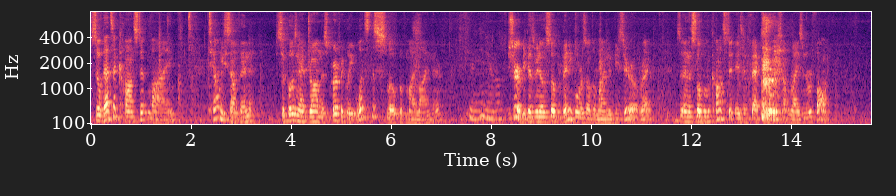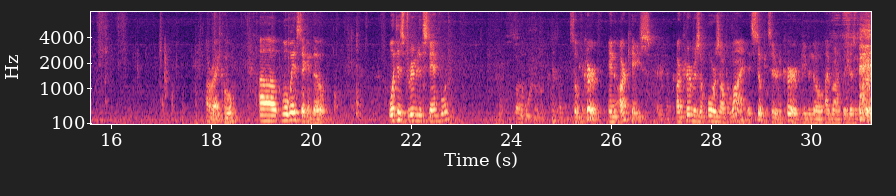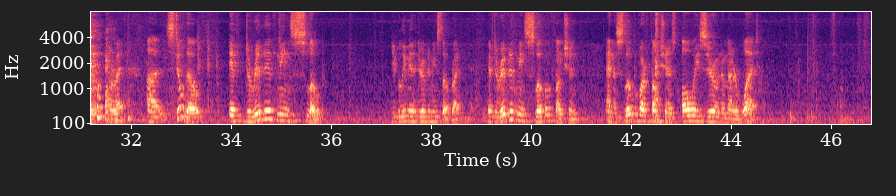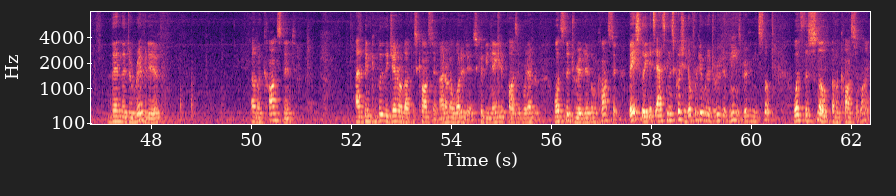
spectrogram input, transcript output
So that's a constant line. Tell me something, supposing I've drawn this perfectly, what's the slope of my line there? Sure, because we know the slope of any horizontal line would be zero, right? So, and the slope of a constant is in fact it's not rising or falling. All right, cool. Uh, well, wait a second though. What does derivative stand for? Slope of curve. In our case, our curve is a horizontal line. It's still considered a curve, even though ironically it doesn't curve, all right? Uh, still though, if derivative means slope, you believe me that derivative means slope, right? If derivative means slope of a function, and the slope of our function is always zero no matter what, then the derivative of a constant, I've been completely general about this constant. I don't know what it is. Could be negative, positive, whatever. What's the derivative of a constant? Basically, it's asking this question. Don't forget what a derivative means. Derivative means slope. What's the slope of a constant line?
